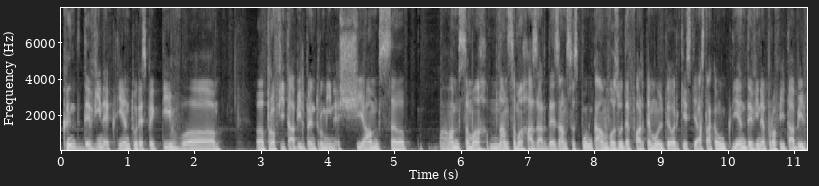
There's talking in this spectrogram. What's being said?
când devine clientul respectiv profitabil pentru mine. Și am să am să mă, n-am să mă hazardez, am să spun că am văzut de foarte multe ori chestia asta, că un client devine profitabil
